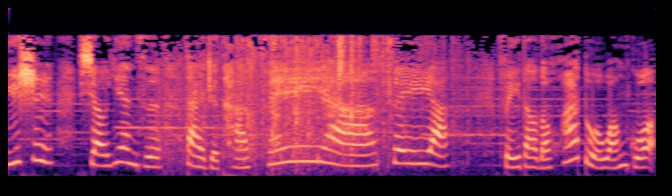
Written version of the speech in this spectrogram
于是，小燕子带着它飞呀飞呀，飞到了花朵王国。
